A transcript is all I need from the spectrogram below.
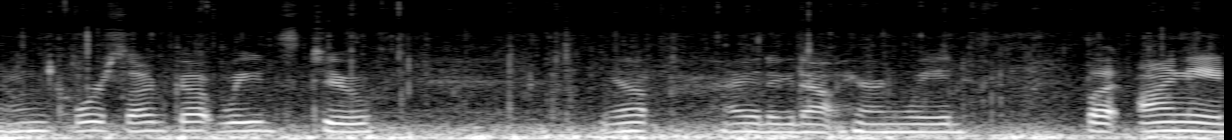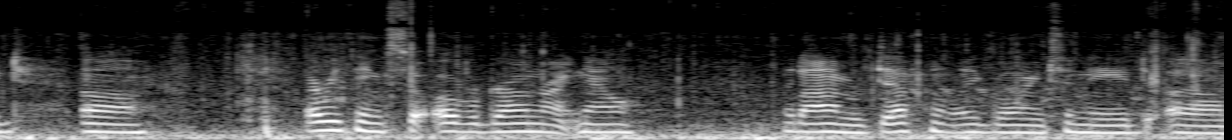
and of course I've got weeds too. Yep, I gotta get out here and weed. But I need, uh, everything's so overgrown right now that I'm definitely going to need, um,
